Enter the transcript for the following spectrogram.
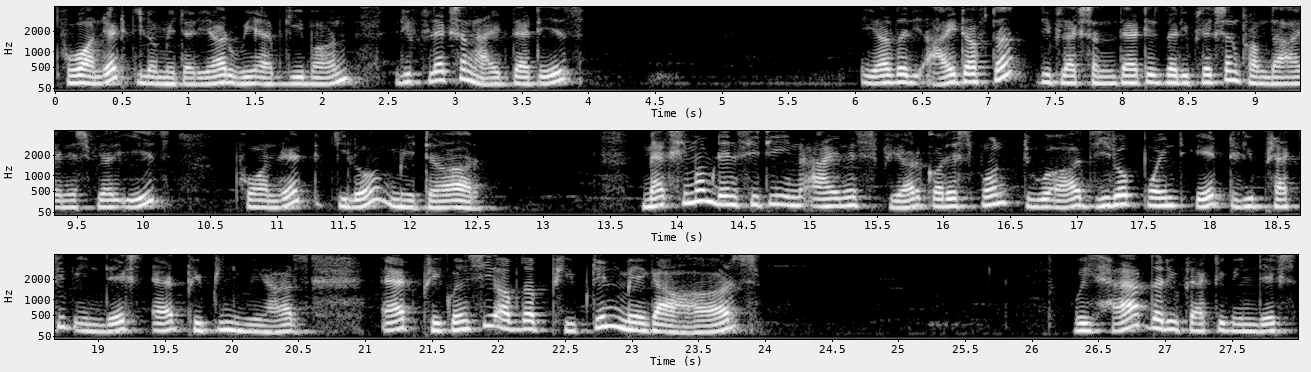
400 kilometer. Here we have given reflection height that is here the height of the reflection that is the reflection from the ionosphere is 400 kilometer maximum density in ionosphere correspond to a 0.8 refractive index at 15 megahertz. At frequency of the 15 megahertz we have the refractive index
